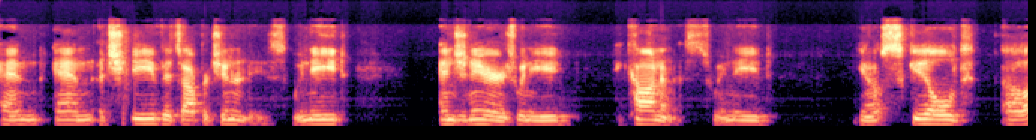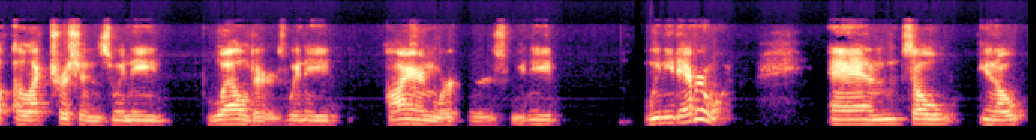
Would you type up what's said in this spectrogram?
and and achieve its opportunities. We need engineers, we need economists, we need you know skilled uh, electricians, we need welders, we need iron workers, we need we need everyone. And so, you know,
